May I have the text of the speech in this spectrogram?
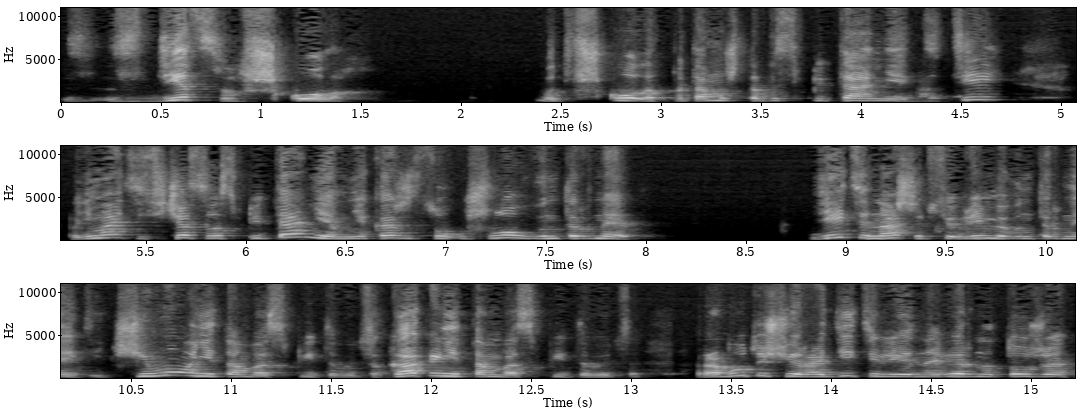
с детства в школах. Вот в школах, потому что воспитание детей, понимаете, сейчас воспитание, мне кажется, ушло в интернет. Дети наши все время в интернете. Чему они там воспитываются, как они там воспитываются. Работающие родители, наверное, тоже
